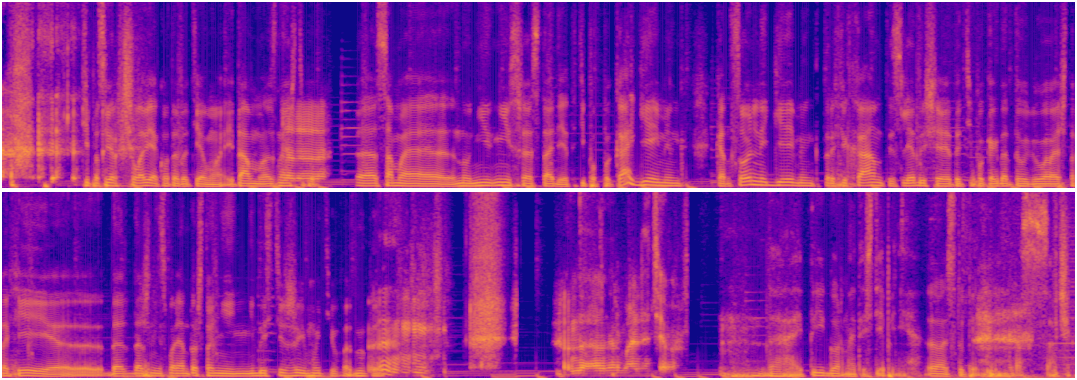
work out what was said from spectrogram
типа сверхчеловек, вот эта тема. И там, знаешь, типа, э, самая, ну, ни, низшая стадия, это типа ПК-гейминг, консольный гейминг, trophy hunt, и следующая, это типа, когда ты выбиваешь трофеи, э, да, даже несмотря на то, что они недостижимы, типа. Ну, Да, нормальная тема. Да, и ты, Егор, на этой степени. Э, ступень. Красавчик.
